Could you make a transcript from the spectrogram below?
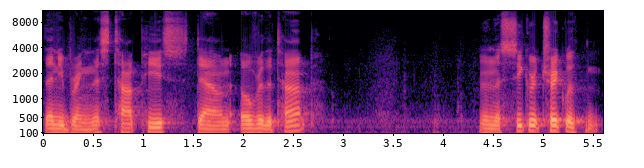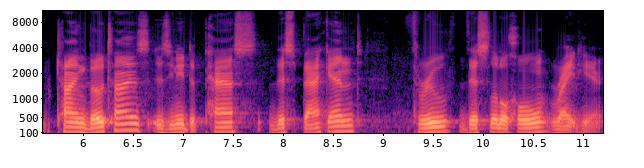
Then you bring this top piece down over the top. And the secret trick with tying bow ties is you need to pass this back end through this little hole right here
